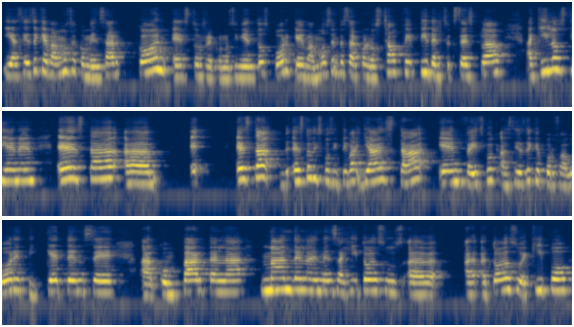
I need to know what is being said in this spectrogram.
Y así es de que vamos a comenzar con estos reconocimientos porque vamos a empezar con los top 50 del Success Club. Aquí los tienen. Esta... Um, esta, esta dispositiva ya está en Facebook, así es de que por favor etiquétense, uh, compártanla, mándenla en mensajito a sus... a, todo su equipo,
